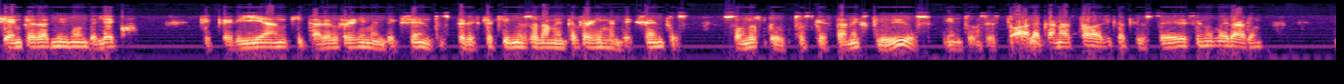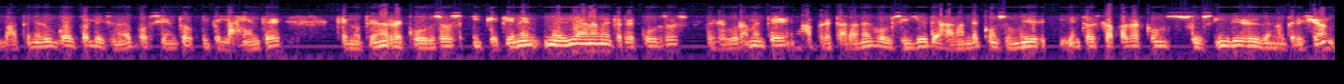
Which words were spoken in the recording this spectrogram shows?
siempre era el mismo embeleco, que querían quitar el régimen de exentos, pero es que aquí no es solamente el régimen de exentos, son los productos que están excluidos, y entonces toda la canasta básica que ustedes enumeraron va a tener un golpe del 19% y que la gente que no tiene recursos y que tienen medianamente recursos, pues seguramente apretarán el bolsillo y dejarán de consumir. Y entonces, ¿qué va a pasar con sus índices de nutrición?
